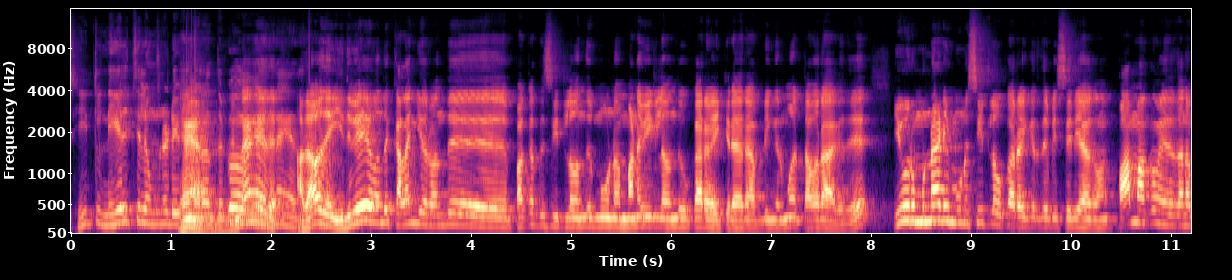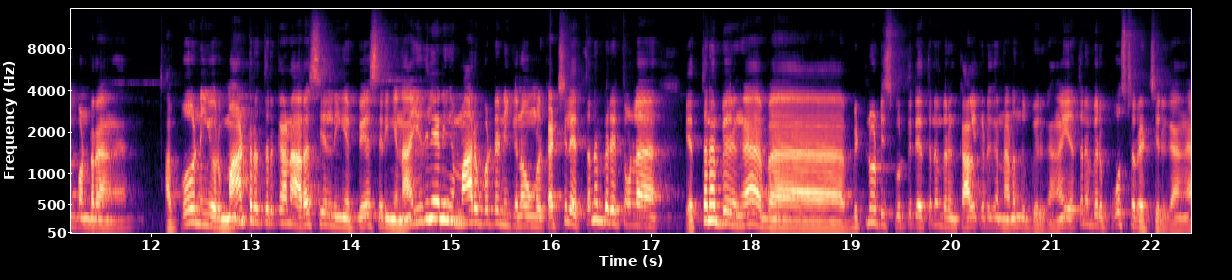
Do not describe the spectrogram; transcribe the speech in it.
சீட்ல நிகழ்ச்சியில முன்னாடி? அதாவது இதுவே வந்து கலைஞர் வந்து பக்கத்து சீட்ல வந்து மூணு மனைவிகளை வந்து உட்கார வைக்கிறாரு அப்படிங்கிற போது தவறாகுது. இவர் முன்னாடி மூணு சீட்ல உட்கார வைக்கிறது எப்படி சரியாகும்? பாமகவும் இதை தானே பண்றாங்க. அப்போ நீங்க ஒரு மாற்றத்திற்கான அரசியல் நீங்க பேசுறீங்கன்னா இதுலயே நீங்க மாறுபட்டு நிக்கணும். உங்க கட்சியில எத்தனை பேர் தொலை எத்தனை பேருங்க பிட் நோட்டீஸ் கொடுத்துட்டு எத்தனை பேர் கால் கெடுக்க நடந்து போயிருக்காங்க? எத்தனை பேர் போஸ்டர் அடிச்சிருக்காங்க?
